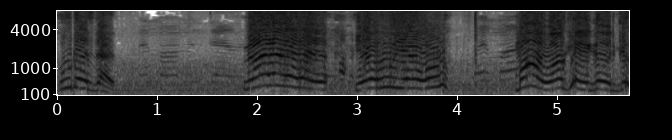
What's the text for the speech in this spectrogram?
Who does that? My mom and dad. No, no, no, no. Yeah, who? My mom. Mom. Okay, good, good.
